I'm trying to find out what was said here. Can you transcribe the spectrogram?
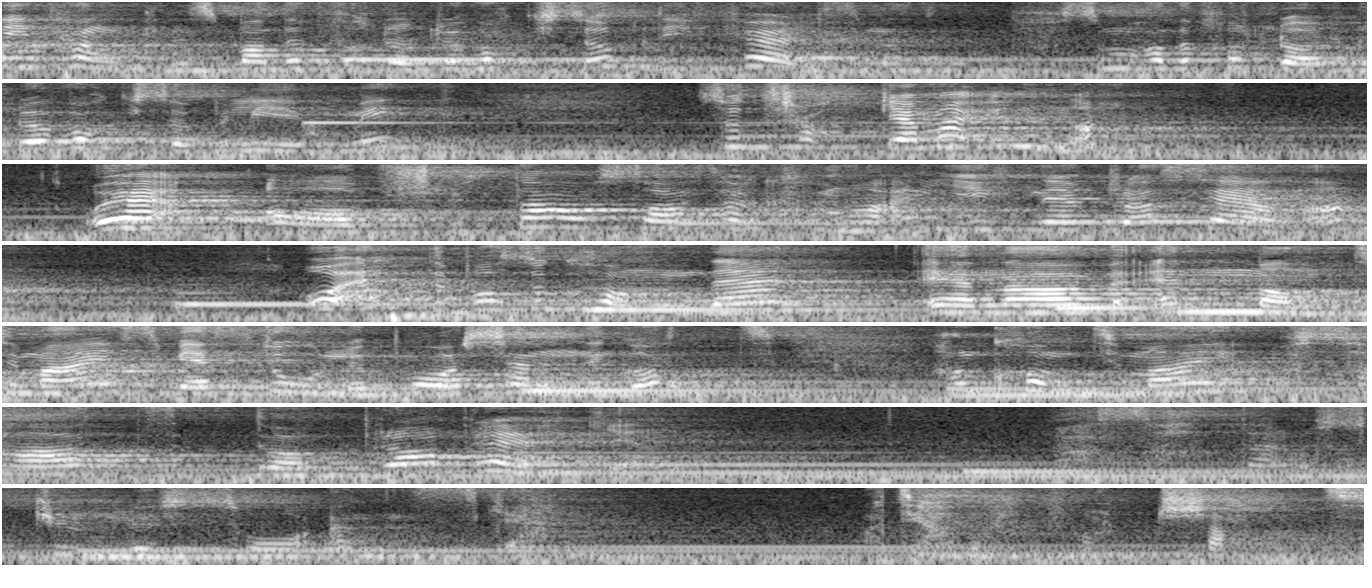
de tankene som hadde fått lov til å vokse opp, de følelsene som hadde fått lov til å vokse opp i livet mitt, så trakk jeg meg unna. Og jeg avslutta og sa takk for meg, gikk ned fra scenen. Og etterpå så kom det en, av, en mann til meg som jeg stoler på og kjenner godt. Han kom til meg og sa at det var bra preken, men han satt der og skulle så ønske at jeg hadde fortsatt.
